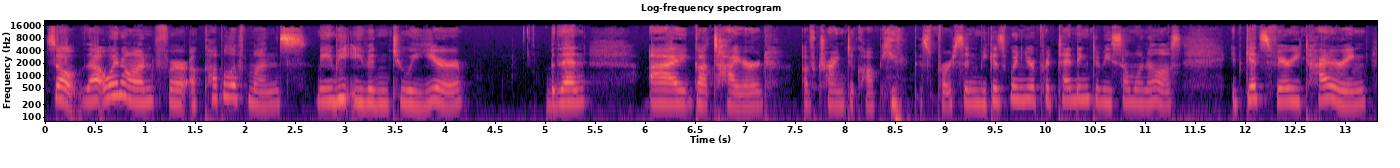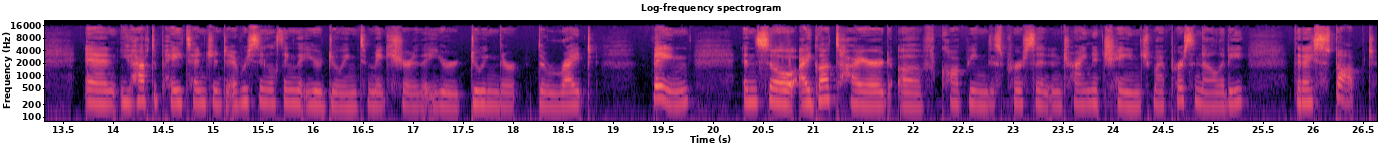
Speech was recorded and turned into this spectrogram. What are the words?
So that went on for a couple of months, maybe even to a year, but then I got tired of trying to copy this person because when you're pretending to be someone else, it gets very tiring and you have to pay attention to every single thing that you're doing to make sure that you're doing the the right thing. And so I got tired of copying this person and trying to change my personality that I stopped.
